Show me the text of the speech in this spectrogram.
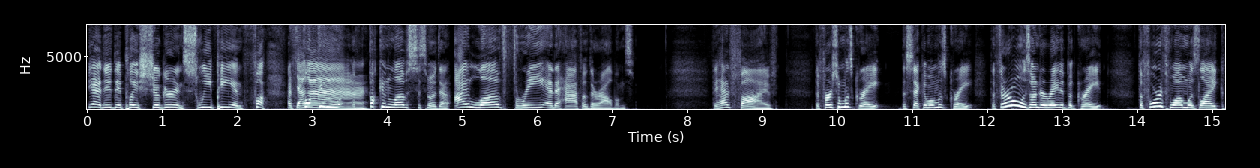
Yeah, dude, they play Sugar and Suite-Pee and fuck. I fucking, lo- I fucking love System of a Down. I love three and a half of their albums. They had five. The first one was great. The second one was great. The third one was underrated but great. The fourth one was like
